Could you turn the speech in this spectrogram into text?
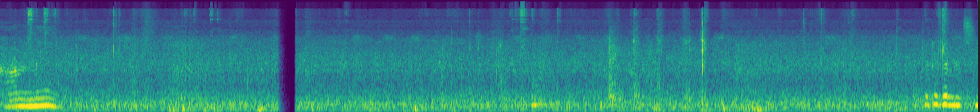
ধান নেই কেটে ফেলেছি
